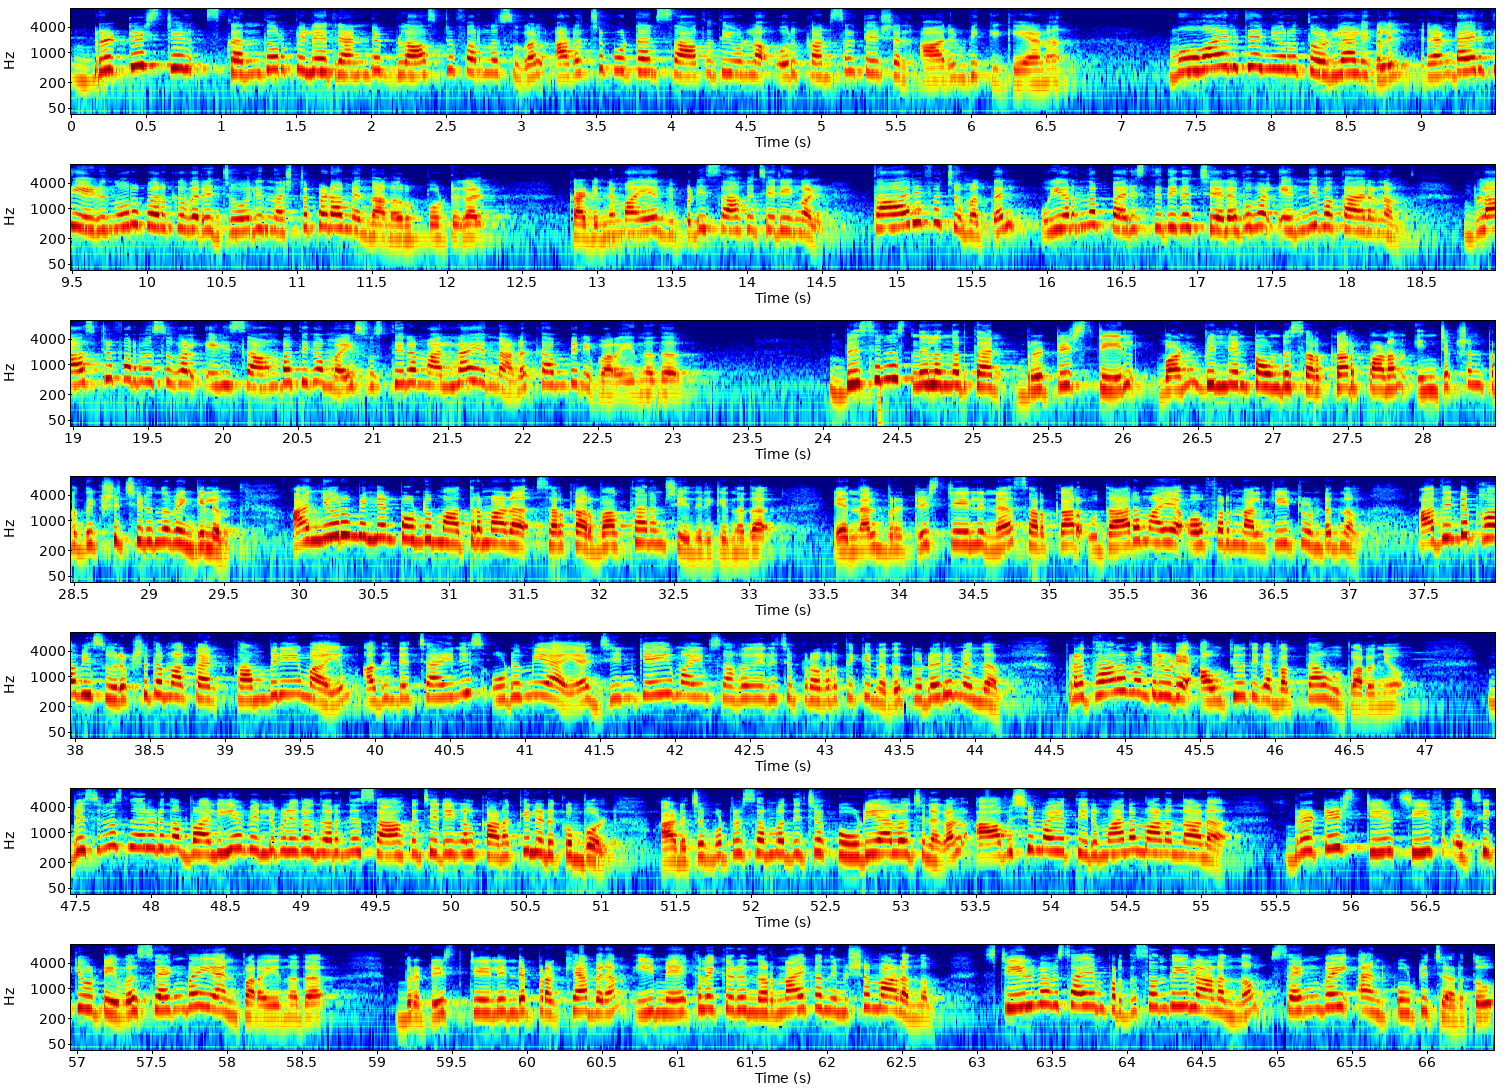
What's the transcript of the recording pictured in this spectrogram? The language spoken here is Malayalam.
ബ്രിട്ടീഷ് സ്റ്റീൽ സ്കന്തോർപ്പിലെ രണ്ട് ബ്ലാസ്റ്റ് ഫർണസുകൾ അടച്ചുപൂട്ടാൻ സാധ്യതയുള്ള ഒരു കൺസൾട്ടേഷൻ ആരംഭിക്കുകയാണ്. മൂവായിരത്തി അഞ്ഞൂറ് തൊഴിലാളികളിൽ രണ്ടായിരത്തി എഴുന്നൂറ് പേർക്ക് വരെ ജോലി നഷ്ടപ്പെടാമെന്നാണ് റിപ്പോർട്ടുകൾ. കഠിനമായ വിപണി സാഹചര്യങ്ങൾ താരിഫ് ചുമത്തൽ ഉയർന്ന പരിസ്ഥിതിക ചെലവുകൾ എന്നിവ കാരണം ബ്ലാസ്റ്റ് ഫർണസുകൾ ഇനി സാമ്പത്തികമായി സുസ്ഥിരമല്ല എന്നാണ് കമ്പനി പറയുന്നത്. ബിസിനസ് നിലനിർത്താൻ British steel one billion pound സർക്കാർ പണം ഇഞ്ചക്ഷൻ പ്രതീക്ഷിച്ചിരുന്നുവെങ്കിലും അഞ്ഞൂറ് മില്യൺ പൗണ്ട് മാത്രമാണ് സർക്കാർ വാഗ്ദാനം ചെയ്തിരിക്കുന്നത്. എന്നാൽ ബ്രിട്ടീഷ് സ്റ്റീലിന് സർക്കാർ ഉദാരമായ ഓഫർ നൽകിയിട്ടുണ്ടെന്നും അതിന്റെ ഭാവി സുരക്ഷിതമാക്കാൻ കമ്പനിയുമായും അതിന്റെ ചൈനീസ് ഉടമയായ ജിൻകെയുമായും സഹകരിച്ച് പ്രവർത്തിക്കുന്നത് തുടരുമെന്നും പ്രധാനമന്ത്രിയുടെ ഔദ്യോഗിക വക്താവ് പറഞ്ഞു. ബിസിനസ് നേരിടുന്ന വലിയ വെല്ലുവിളികൾ നിറഞ്ഞ സാഹചര്യങ്ങൾ കണക്കിലെടുക്കുമ്പോൾ അടച്ചുപൂട്ടൽ സംബന്ധിച്ച കൂടിയാലോചനകൾ ആവശ്യമായ തീരുമാനമാണെന്നാണ് British steel chief executive Zengwei An പറയുന്നത്. ബ്രിട്ടീഷ് സ്റ്റീലിന്റെ പ്രഖ്യാപനം ഈ മേഖലയ്ക്കൊരു നിർണായക നിമിഷമാണെന്നും സ്റ്റീൽ വ്യവസായം പ്രതിസന്ധിയിലാണെന്നും സെങ്വൈ ആൻ കൂട്ടിച്ചേർത്തു.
